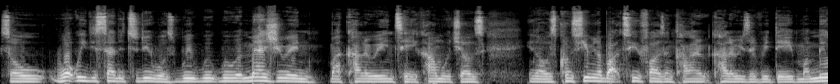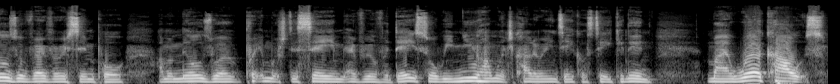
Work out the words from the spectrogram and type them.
So what we decided to do was we, we, we were measuring my calorie intake how much i was you know i was consuming about 2000 cal- calories every day. My meals were very very simple and my meals were pretty much the same every other day. So we knew how much calorie intake i was taking in my workouts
